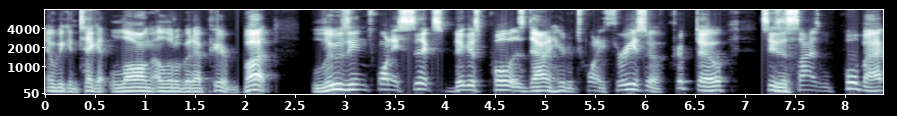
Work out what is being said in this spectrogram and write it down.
and we can take it long a little bit up here. But losing 26, biggest pull is down here to 23. So if crypto sees a sizable pullback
